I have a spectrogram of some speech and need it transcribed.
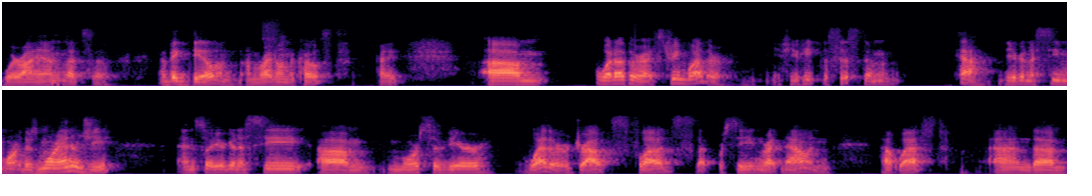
where I am, that's a, a big deal. I'm, I'm right on the coast, right? Um, what other extreme weather? If you heat the system, yeah, you're going to see more, there's more energy and so you're going to see um, more severe weather, droughts, floods that we're seeing right now in out west. And um,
